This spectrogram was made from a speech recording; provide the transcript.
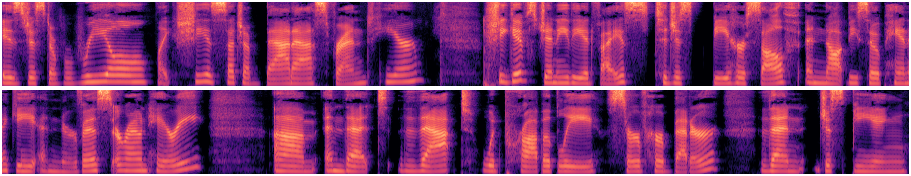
is just a real, like, she is such a badass friend here. She gives Ginny the advice to just be herself and not be so panicky and nervous around Harry. Um, and that that would probably serve her better than just being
